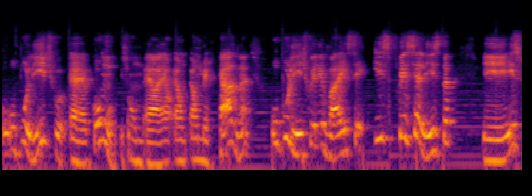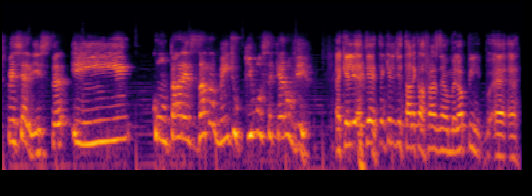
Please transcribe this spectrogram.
o, o político, é, como isso é um, é, é um, é um mercado, né? O político ele vai ser especialista e especialista em contar exatamente o que você quer ouvir. É aquele, é, tem, tem aquele ditado, aquela frase, né? O melhor, é, é,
